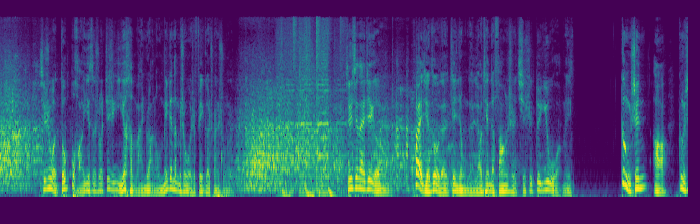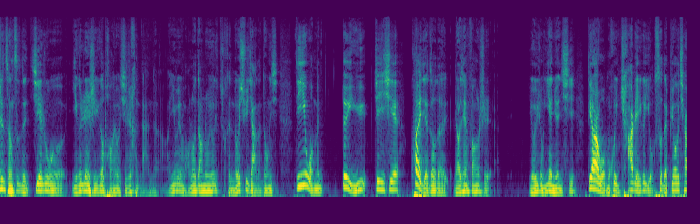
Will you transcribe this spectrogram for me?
其实我都不好意思说，这是已经很婉转了，我没跟他们说我是飞鸽传书了。其实现在这个快节奏的这种的聊天的方式，其实对于我们。更深啊，更深层次的接入一个认识一个朋友，其实很难的啊，因为网络当中有很多虚假的东西。第一，我们对于这些快节奏的聊天方式有一种厌倦期；第二，我们会插着一个有色的标签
